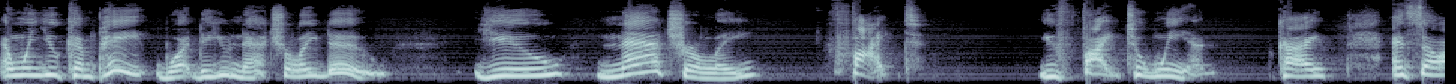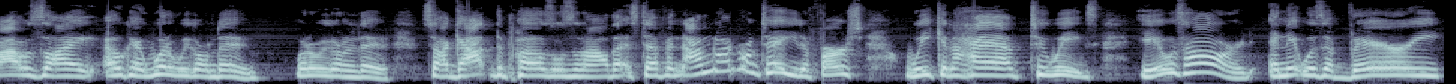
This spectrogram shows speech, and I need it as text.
And when you compete what do you naturally do? You naturally fight. You fight to win okay? And so i was like okay what are we going to do? What are we going to do? So i got the puzzles and all that stuff and i'm not going to tell you the first week and a half two weeks it was hard and it was a very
